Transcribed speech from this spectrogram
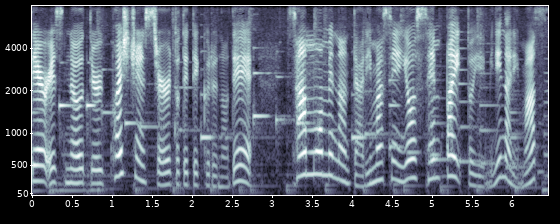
There is no third question sir と出てくるので3問目なんてありませんよ先輩という意味になります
